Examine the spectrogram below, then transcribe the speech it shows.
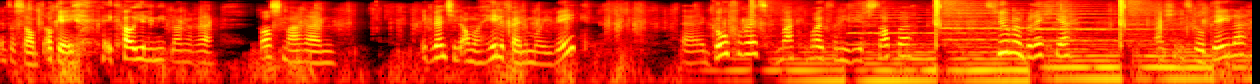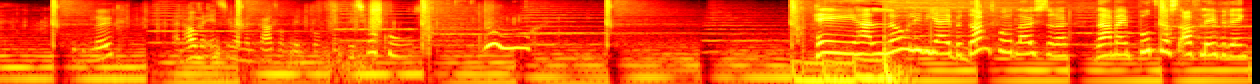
Interessant. Oké, ik hou jullie niet langer uh, vast, maar um, ik wens jullie allemaal een hele fijne mooie week. Uh, go for it. Maak gebruik van die vier stappen. Stuur me een berichtje als je iets wilt delen. Vind ik leuk. En hou mijn Instagram in de gaten, want binnenkort komt iets heel cools. Doei! Hey, hallo lieve jij. Bedankt voor het luisteren naar mijn podcastaflevering.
